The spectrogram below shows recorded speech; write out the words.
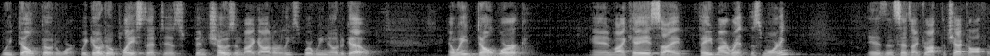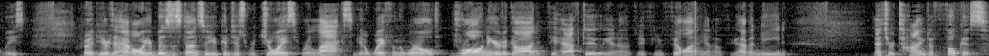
We don't go to work. We go to a place that has been chosen by God, or at least where we know to go. And we don't work. In my case, I paid my rent this morning, in the sense I dropped the check off at least. But you're to have all your business done so you can just rejoice, relax, get away from the world, draw near to God if you have to, you know, if you feel like, you know, if you have a need. That's your time to focus.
